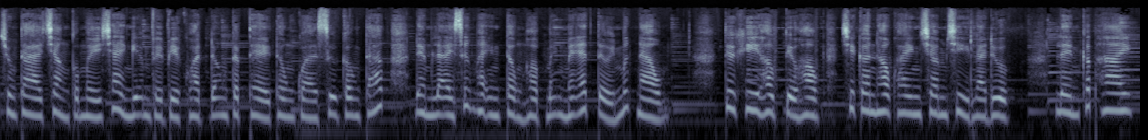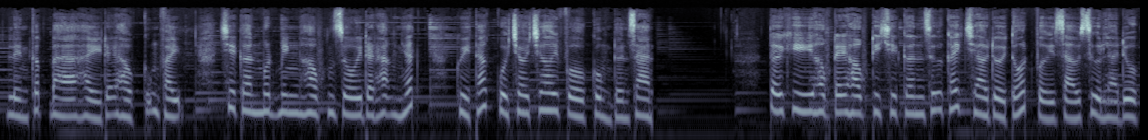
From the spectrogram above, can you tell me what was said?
chúng ta chẳng có mấy trải nghiệm về việc hoạt động tập thể thông qua sự công tác đem lại sức mạnh tổng hợp mạnh mẽ tới mức nào. Từ khi học tiểu học, chỉ cần học hành chăm chỉ là được. Lên cấp 2, lên cấp 3 hay đại học cũng vậy. Chỉ cần một mình học rồi đạt hạng nhất, quy tắc của trò chơi vô cùng đơn giản. Tới khi học đại học thì chỉ cần giữ cách trao đổi tốt với giáo sư là được,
